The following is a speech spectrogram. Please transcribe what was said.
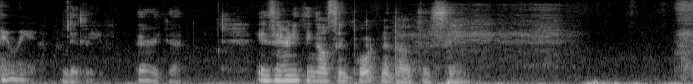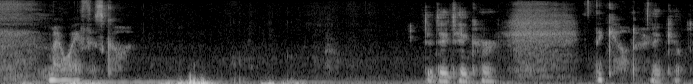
They leave. They leave. Very good. Is there anything else important about this scene? My wife is gone. Did they take her? They killed her. They killed her.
